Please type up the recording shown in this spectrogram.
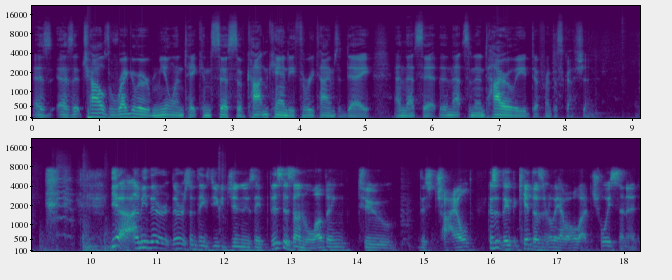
as as a child's regular meal intake consists of cotton candy three times a day, and that's it, then that's an entirely different discussion. Yeah, I mean, there there are some things you could genuinely say this is unloving to this child because the, the, kid doesn't really have a whole lot of choice in it,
